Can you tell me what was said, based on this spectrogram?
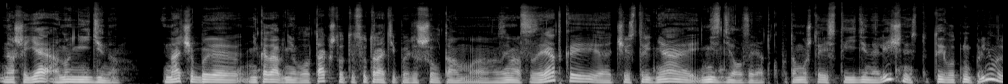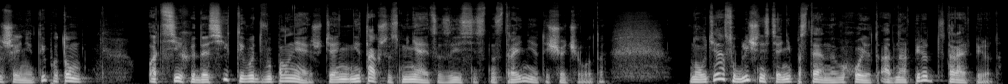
наше я, оно не едино. Иначе бы никогда бы не было так, что ты с утра типа решил там э, заниматься зарядкой, а через три дня не сделал зарядку. Потому что если ты единая личность, то ты вот ну, принял решение, ты потом от сих и до сих ты вот выполняешь. У тебя не так, что сменяется от настроения, от еще чего-то. Но у тебя субличности, они постоянно выходят одна вперед, вторая вперед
